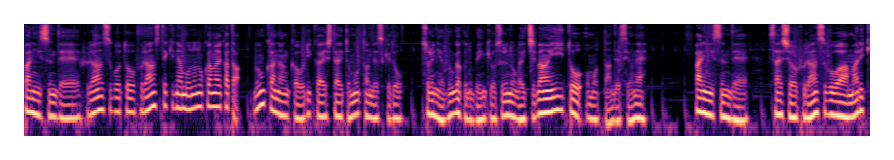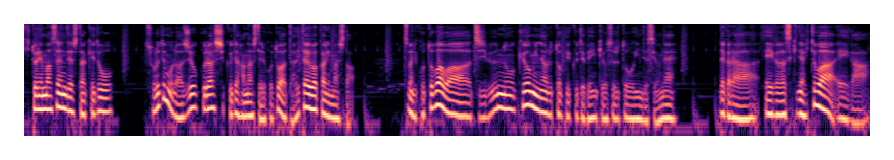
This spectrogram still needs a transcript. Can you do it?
パリに住んでフランス語とフランス的なものの考え方、文化なんかを理解したいと思ったんですけど、それには文学の勉強するのが一番いいと思ったんですよね。パリに住んで、最初フランス語はあまり聞き取れませんでしたけど、それでもラジオクラシックで話していることは大体わかりました。つまり言葉は自分の興味のあるトピックで勉強するといいんですよね。だから映画が好きな人は映画、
